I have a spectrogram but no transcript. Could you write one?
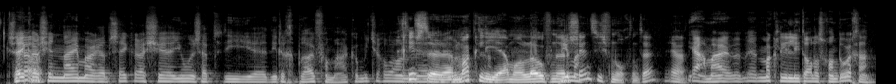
Zeker Ja. als je een Neymar hebt, zeker als je jongens hebt die, eh, die er gebruik van maken, moet je gewoon... Gisteren, eh, uh, Makkeli, allemaal lovende Prima. recensies vanochtend, hè? Ja. ja, maar uh, Makkeli liet alles gewoon doorgaan.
